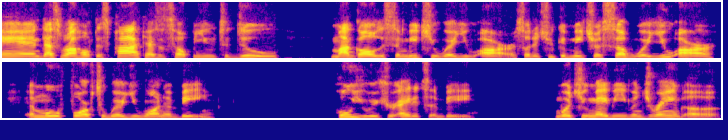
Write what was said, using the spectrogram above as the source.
And that's what I hope this podcast is helping you to do. My goal is to meet you where you are so that you can meet yourself where you are and move forth to where you want to be, who you were created to be, what you maybe even dreamed of.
